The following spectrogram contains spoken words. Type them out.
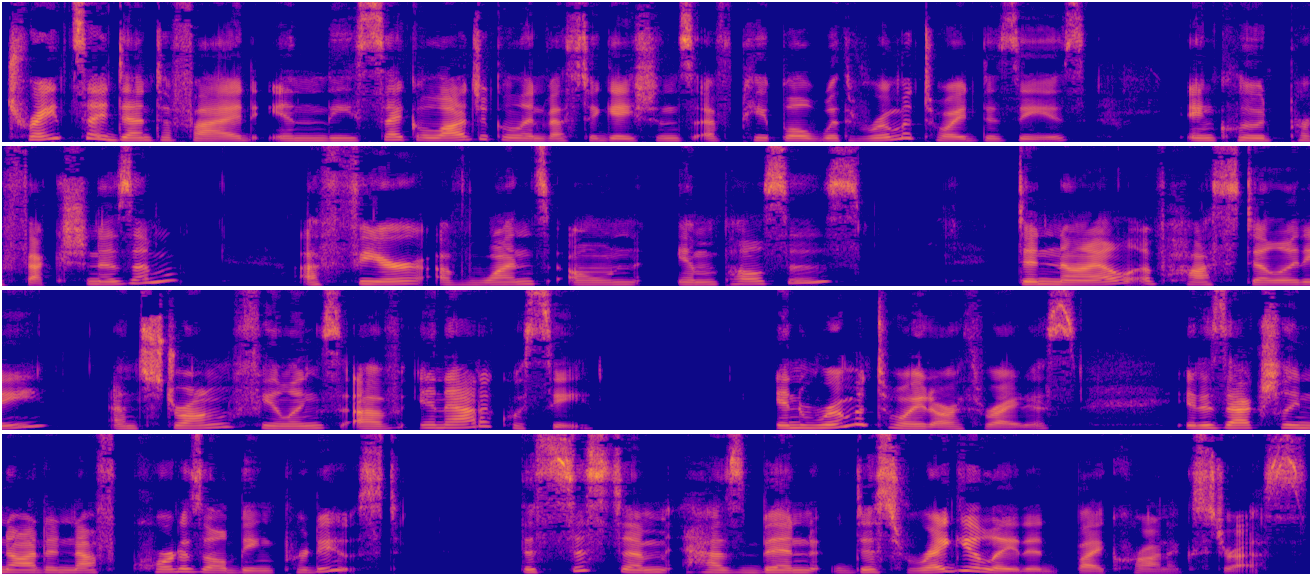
Traits identified in the psychological investigations of people with rheumatoid disease include perfectionism, a fear of one's own impulses, denial of hostility, and strong feelings of inadequacy. In rheumatoid arthritis, it is actually not enough cortisol being produced. The system has been dysregulated by chronic stress.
